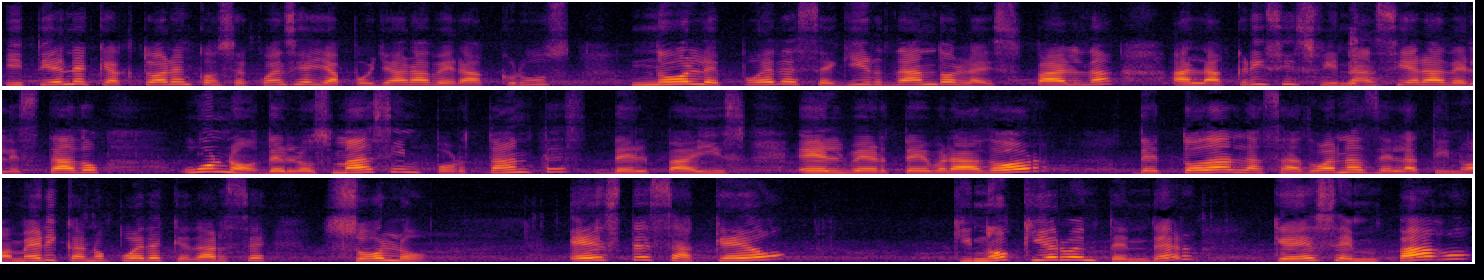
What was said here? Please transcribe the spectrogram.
y tiene que actuar en consecuencia y apoyar a Veracruz. No le puede seguir dando la espalda a la crisis financiera del Estado, uno de los más importantes del país, el vertebrador de todas las aduanas de Latinoamérica, no puede quedarse solo. Este saqueo, que no quiero entender que es en pago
